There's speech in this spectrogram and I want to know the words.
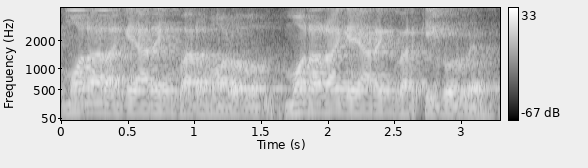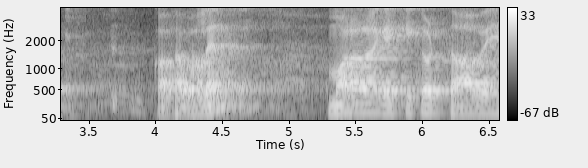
মরার আগে আরেকবার মরো। মরার আগে আরেকবার কি করবেন? কথা বলেন। মরার আগে কি করতে হবে?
